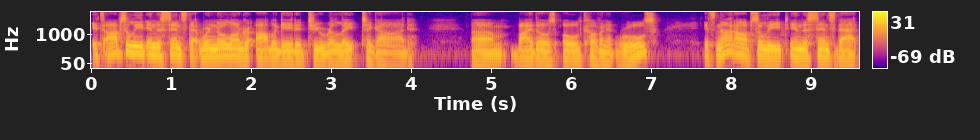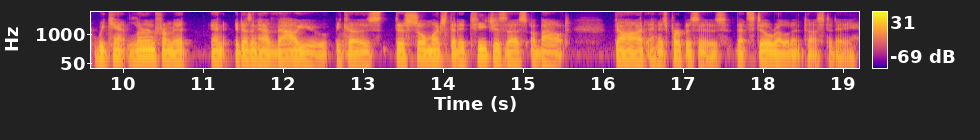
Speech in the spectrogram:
it's obsolete in the sense that we're no longer obligated to relate to God um, by those Old Covenant rules. It's not obsolete in the sense that we can't learn from it and it doesn't have value because there's so much that it teaches us about God and his purposes that's still relevant to us today.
